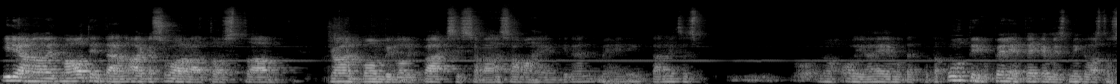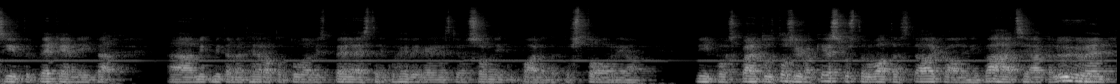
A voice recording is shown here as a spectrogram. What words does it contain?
ideana oli, että mä otin tämän aika suoraan tuosta Giant Bombilla oli Paxissa vähän samahenkinen meininki. Tämä itse asiassa, no oli ja ei, mutta että, tota, puhuttiin niinku pelien tekemistä, minkälaista on siirty tekemään niitä, ää, mit, mitä meitä herrat on tulevista peleistä, niin kuin Heavy Rainista, jossa on niin kuin painotettu storia, niin poispäin. Tuli tosi hyvä keskustelu, vaan sitä aikaa oli niin vähän, että se aika lyhyen.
